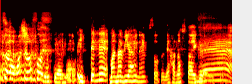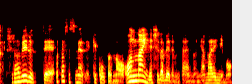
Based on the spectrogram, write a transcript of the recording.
んうん、そう、面白そうですよね。行ってね、学び合いのエピソードで話したいぐらいです、ね、調べるって、私たちね、結構そのオンラインで調べるみたいなのにあまりにも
